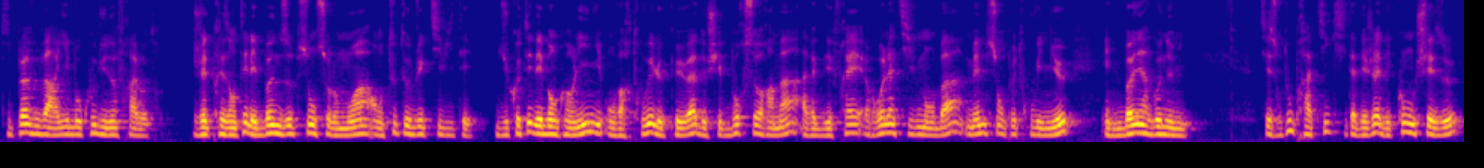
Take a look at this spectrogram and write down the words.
qui peuvent varier beaucoup d'une offre à l'autre. Je vais te présenter les bonnes options selon moi en toute objectivité. Du côté des banques en ligne, on va retrouver le PEA de chez Boursorama avec des frais relativement bas, même si on peut trouver mieux, et une bonne ergonomie. C'est surtout pratique si tu as déjà des comptes chez eux,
